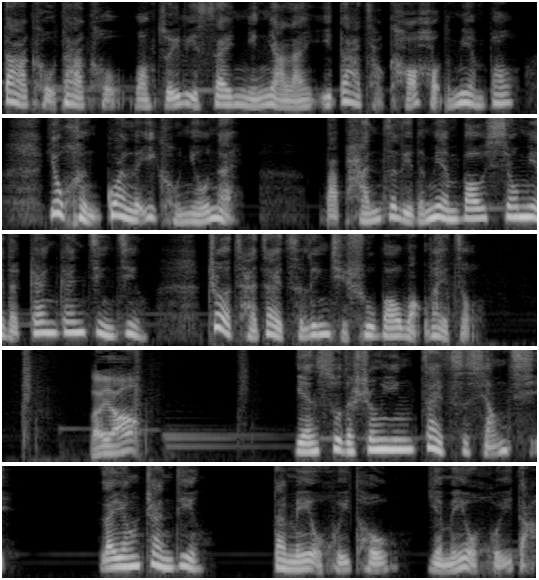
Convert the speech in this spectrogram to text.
大口大口往嘴里塞宁雅兰一大早烤好的面包，又狠灌了一口牛奶，把盘子里的面包消灭得干干净净，这才再次拎起书包往外走。莱阳，严肃的声音再次响起。莱阳站定，但没有回头，也没有回答。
